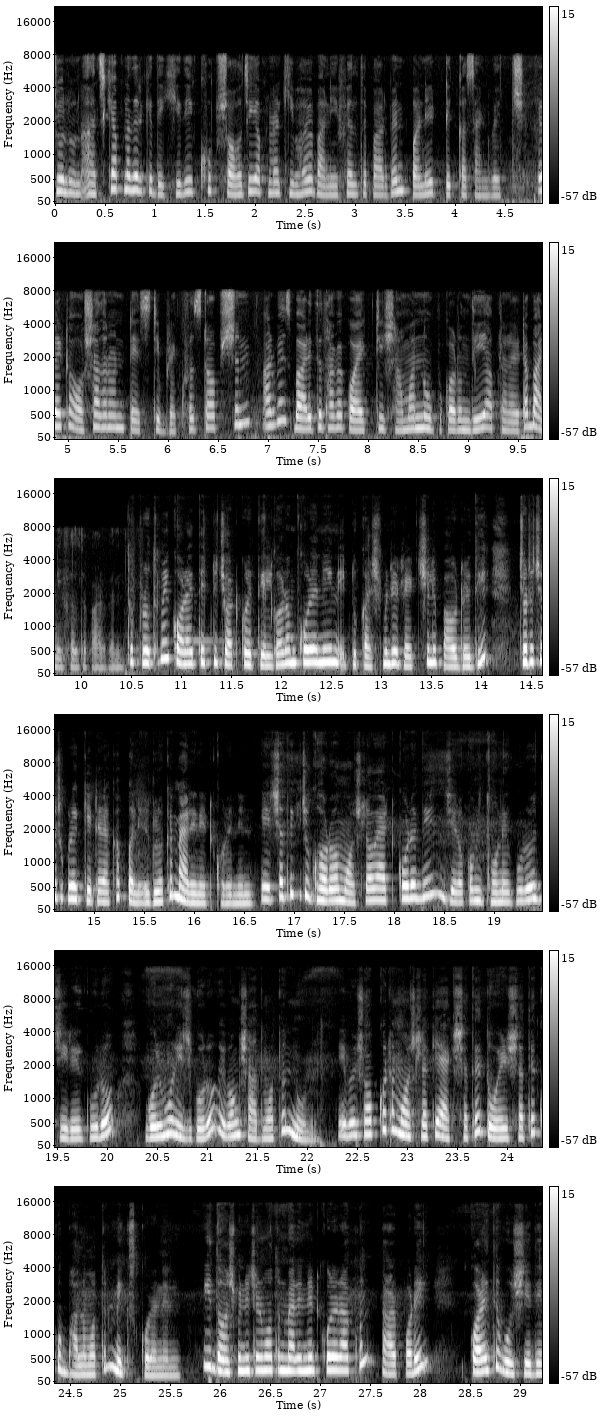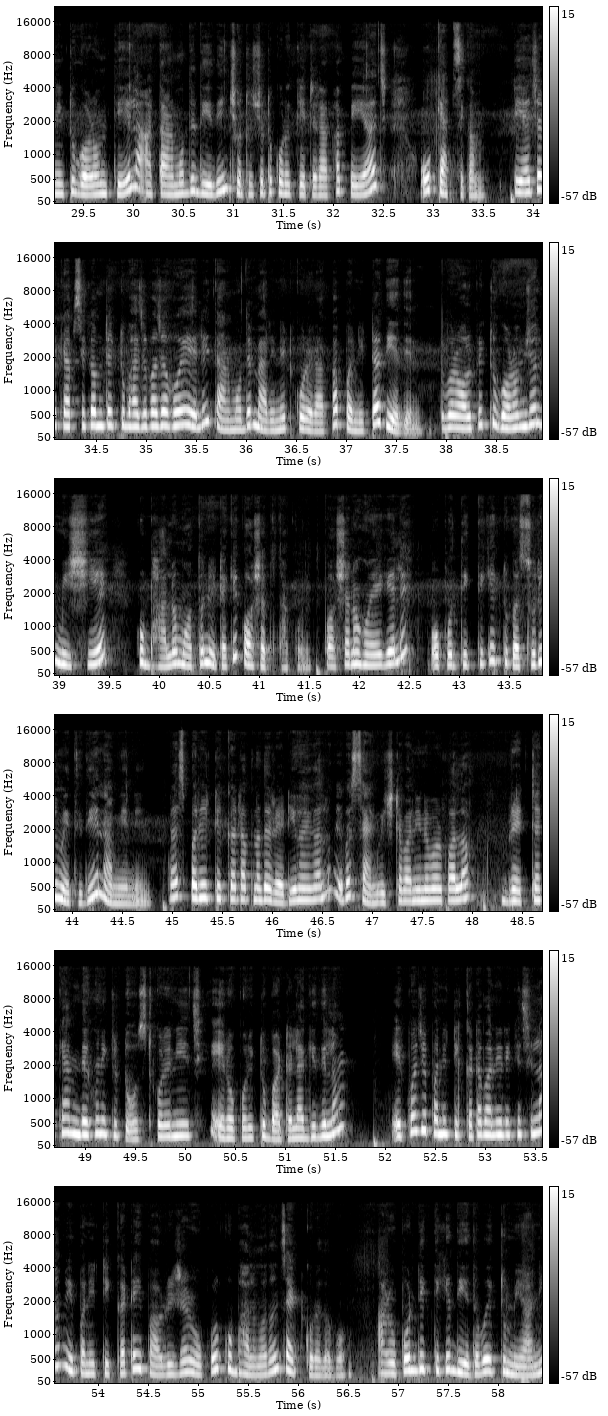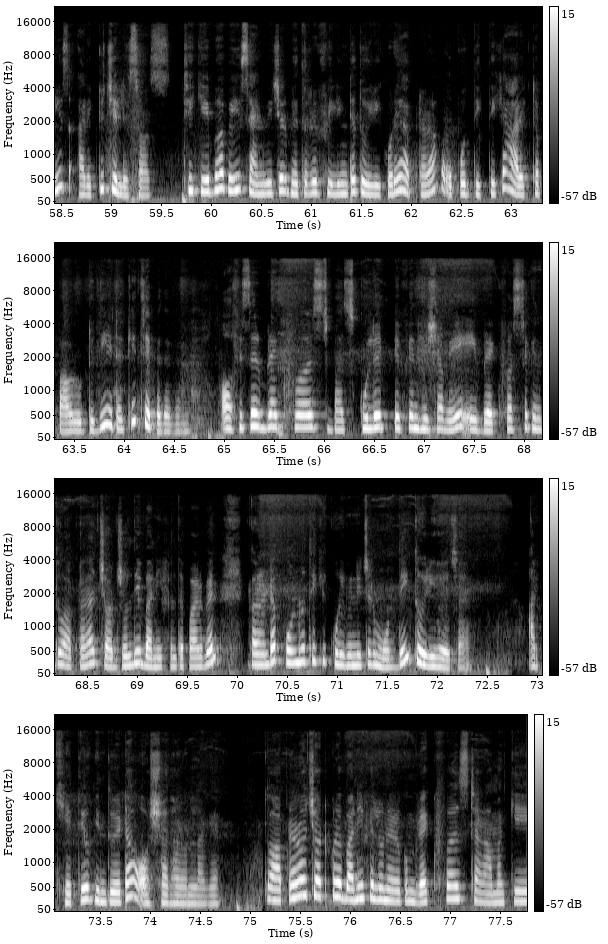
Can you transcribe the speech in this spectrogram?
চলুন আজকে আপনাদেরকে দেখিয়ে দিই খুব সহজেই আপনারা কীভাবে বানিয়ে ফেলতে পারবেন পনির টিক্কা স্যান্ডউইচ। এটা একটা অসাধারণ টেস্টি ব্রেকফাস্ট অপশন আর বেশ, বাড়িতে থাকা কয়েকটি সামান্য উপকরণ দিয়ে আপনারা এটা বানিয়ে ফেলতে পারবেন। তো প্রথমেই কড়াইতে একটু চট করে তেল গরম করে নিন, একটু কাশ্মীরি রেড চিলি পাউডার দিয়ে ছোটো ছোটো করে কেটে রাখা পনিরগুলোকে ম্যারিনেট করে নিন। এর সাথে কিছু ঘরোয়া মশলাও অ্যাড করে দিন, যেরকম ধনে গুঁড়ো, জিরে গুঁড়ো, গোলমরিচ গুঁড়ো এবং স্বাদ মতো নুন। এবার সবকটা মশলাকে একসাথে দইয়ের সাথে খুব ভালো মতন মিক্স করে নিন। এই দশ মিনিটের মতন ম্যারিনেট করে রাখুন, তারপরেই কড়াইতে বসিয়ে দিন একটু গরম তেল আর তার মধ্যে দিয়ে দিন ছোটো ছোটো করে কেটে রাখা পেঁয়াজ ও ক্যাপসিকাম। পেঁয়াজ আর ক্যাপসিকামটা একটু ভাজা ভাজা হয়ে এলেই তার মধ্যে ম্যারিনেট করে রাখা পনিরটা দিয়ে দিন। এবার অল্প একটু গরম জল মিশিয়ে খুব ভালো মতন এটাকে কষাতে থাকুন। কষানো হয়ে গেলে ওপর দিক থেকে একটু কসুরি মেথি দিয়ে নামিয়ে নিন। ব্যাস, পনির টিক্কাটা আপনাদের রেডি হয়ে গেল। এবার স্যান্ডউইচটা বানিয়ে নেবার পালা। ব্রেডটাকে আমি দেখুন একটু টোস্ট করে নিয়েছি। এর ওপর একটু বাটার লাগিয়ে দিলাম। এরপর যে পনির টিক্কাটা বানিয়ে রেখেছিলাম, এই পনির টিক্কাটা এই পাউরুটিটার ওপর খুব ভালো মতন সেট করে দেবো। আর ওপর দিক থেকে দিয়ে দেবো একটু মেয়ানিজ আর একটু চিলি সস ঠিক এভাবেই স্যান্ডউইচের ভেতরের ফিলিংটা তৈরি করে আপনারা ওপর দিক থেকে আরেকটা পাউরুটি দিয়ে এটাকে চেপে দেবেন। অফিসের ব্রেকফাস্ট বা স্কুলের টিফিন হিসাবে এই ব্রেকফাস্টটা কিন্তু আপনারা চটজলদি বানিয়ে ফেলতে পারবেন, কারণ এটা পনেরো থেকে কুড়ি মিনিটের মধ্যেই তৈরি হয়ে যায়। আর খেতেও কিন্তু এটা অসাধারণ লাগে। তো আপনারাও চট করে বানিয়ে ফেলুন এরকম ব্রেকফাস্ট আর আমাকে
